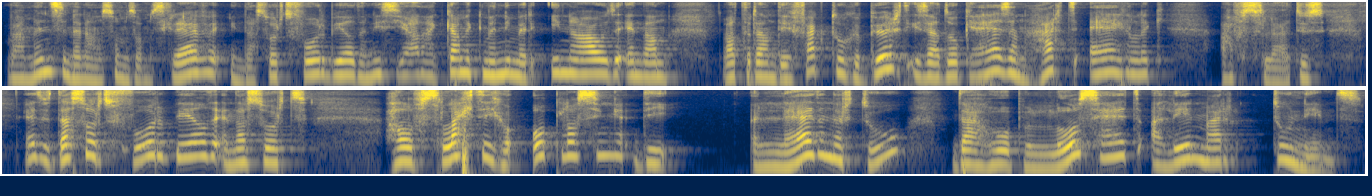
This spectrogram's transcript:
wat mensen mij dan soms omschrijven in dat soort voorbeelden is, ja, dan kan ik me niet meer inhouden. En dan, wat er dan de facto gebeurt, is dat ook hij zijn hart eigenlijk afsluit. Dus, hè, dus dat soort voorbeelden en dat soort halfslachtige oplossingen, die leiden ertoe dat hopeloosheid alleen maar toeneemt.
